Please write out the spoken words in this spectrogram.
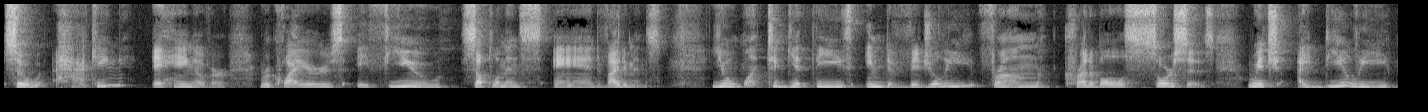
So, hacking a hangover requires a few supplements and vitamins. You'll want to get these individually from credible sources, which ideally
